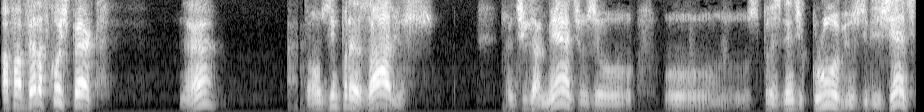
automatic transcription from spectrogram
a favela ficou esperta. Né? Então os empresários Antigamente, os, os, os, presidentes de clube, os dirigentes,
